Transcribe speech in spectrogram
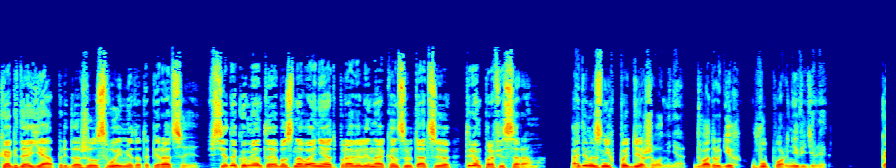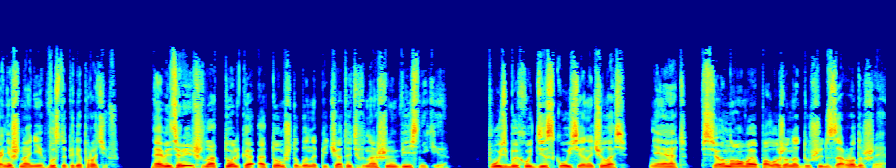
Когда я предложил свой метод операции, все документы и обоснования отправили на консультацию трем профессорам. Один из них поддерживал меня, два других в упор не видели. Конечно, они выступили против. А ведь речь шла только о том, чтобы напечатать в нашем вестнике. Пусть бы хоть дискуссия началась. Нет, все новое положено душить зародыши.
